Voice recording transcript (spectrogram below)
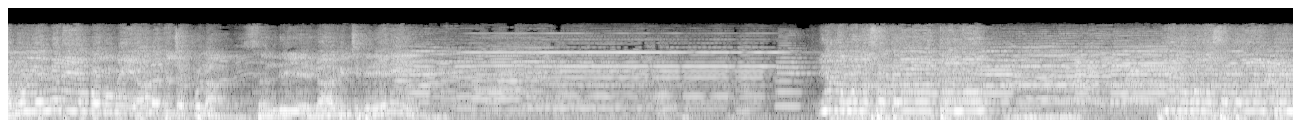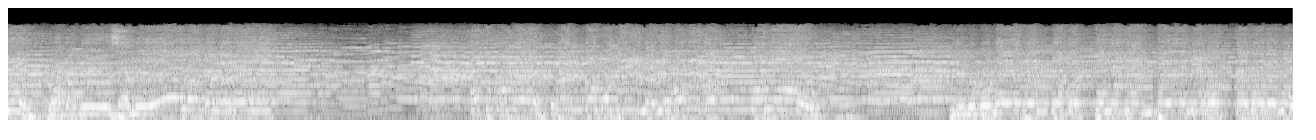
అనుల్లంఘని ఎంబగు మీ ఆనత చెప్పున సంధియే గావించి తినేని. ఇది స్వతంత్రులు ఇరువురు స్వతంత్రులు ఒక దేశమేలగలరే అతుకునే రెండు ముడిన ఎవరి జమ్ములు ఇనుమునే రెండు కొట్టులు ఎండేని ఒక్కబలను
